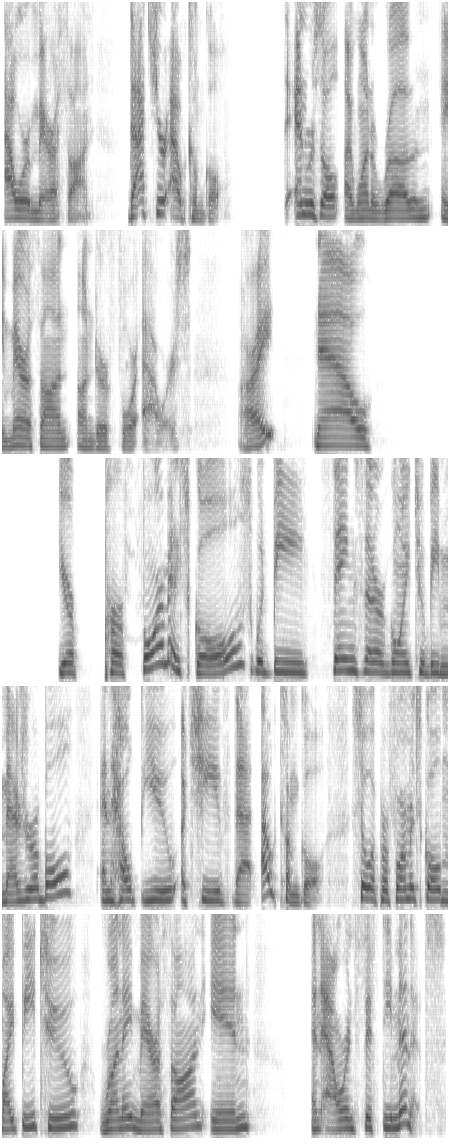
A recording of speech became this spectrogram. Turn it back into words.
hour marathon, that's your outcome goal. The end result, I want to run a marathon under four hours. All right. Now, your performance goals would be things that are going to be measurable and help you achieve that outcome goal. So a performance goal might be to run a marathon in an hour and 50 minutes.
